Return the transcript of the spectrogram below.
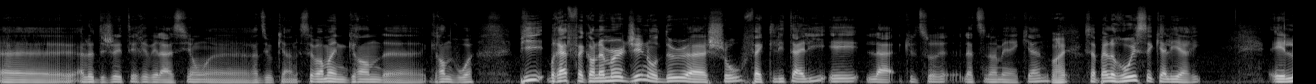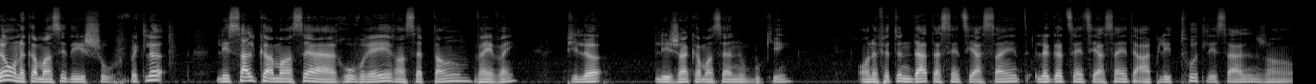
Euh, elle a déjà été révélation euh, Radio Cannes. C'est vraiment une grande, euh, grande voix. Puis, bref, fait qu'on a mergé nos deux euh, shows, fait que l'Italie et la culture latino-américaine, Ouais. qui s'appelle Ruiz et Cagliari. Et là, on a commencé des shows. Fait que là, les salles commençaient à rouvrir en septembre 2020. Puis là, les gens commençaient à nous booker. On a fait une date à Saint-Hyacinthe. Le gars de Saint-Hyacinthe a appelé toutes les salles, genre,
